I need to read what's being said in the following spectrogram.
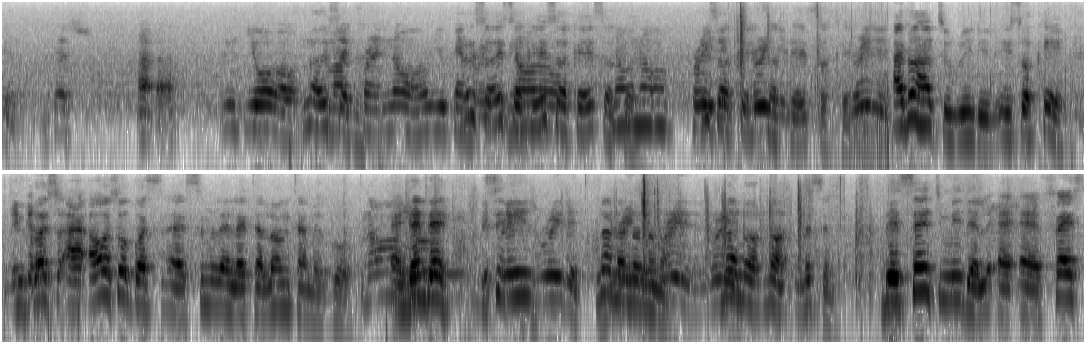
Yeah, that's, You're No, it's my okay. friend. No, you can It's, read. it's no, okay, it's okay, it's okay. No, no. Read It's it. okay, read it's it. okay, it's okay. Read it. I don't have to read it, it's okay. Because I also got a similar letter a long time ago. No, And then they- you see- please read it. No, no, read no, no, no. Read it, read No, no, no, listen. They sent me the uh, uh, first,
